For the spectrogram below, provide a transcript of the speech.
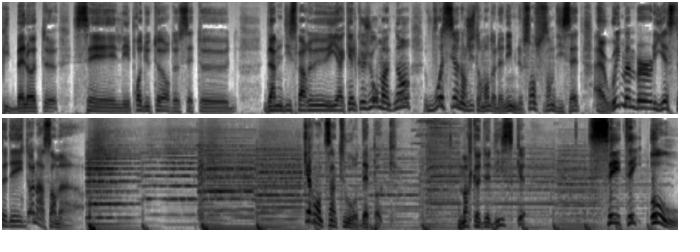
Pete Bellotte, euh, c'est les producteurs de cette... Dame disparue il y a quelques jours maintenant, voici un enregistrement de l'année 1977 à Remember Yesterday Donna Summer. 45 tours d'époque. Marque de disque CTO.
